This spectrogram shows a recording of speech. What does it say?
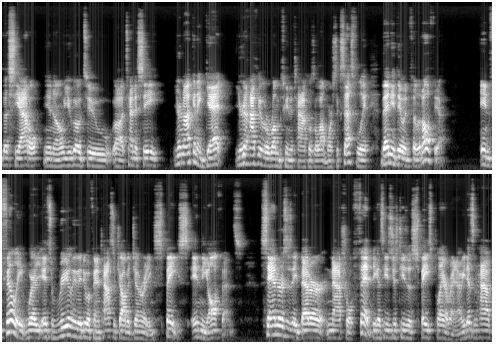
the Seattle. You know, you go to uh, Tennessee. You're not going to get. You're going to have to be able to run between the tackles a lot more successfully than you do in Philadelphia. In Philly, where it's really they do a fantastic job at generating space in the offense. Sanders is a better natural fit because he's just he's a space player right now. He doesn't have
